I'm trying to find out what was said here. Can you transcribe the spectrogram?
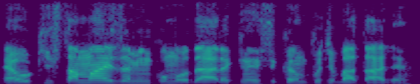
é o que está mais a me incomodar aqui nesse campo de batalha.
